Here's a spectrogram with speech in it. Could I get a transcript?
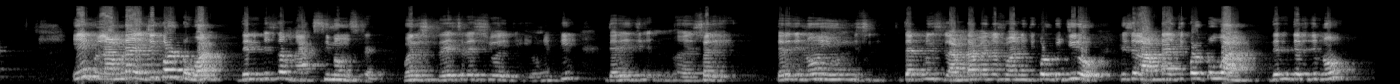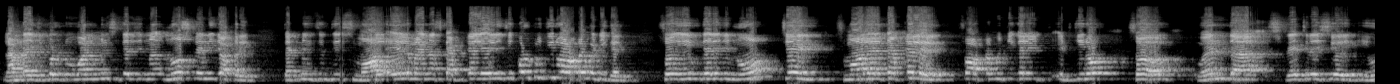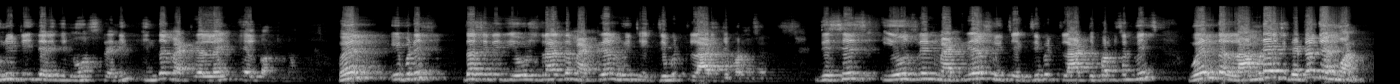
if lambda is equal to 1 then it is the maximum strain when stretch ratio is unity there is uh, sorry there is no unity. That means lambda minus 1 is equal to 0 is lambda is equal to 1 then there is no lambda is equal to 1 means there is no, no strain is occurring that means this small l minus capital L is equal to 0 automatically. So if there is no change, small l capital L, so automatically it, it's 0. So when the stretch ratio is unity, there is no straining in the material line L continuum. Well, if it is, thus it is used as the material which exhibit large deformation. This is used in materials which exhibit large deformation means when the lambda is greater than 1,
